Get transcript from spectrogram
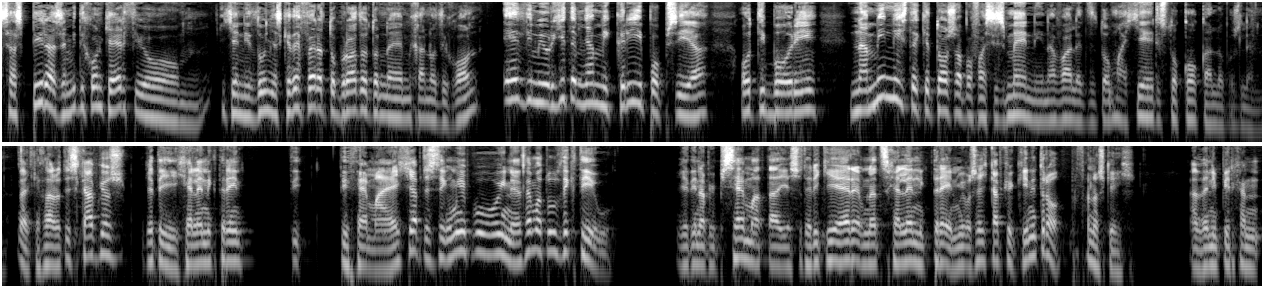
σας πείραζε μην τυχόν και έρθει ο Γενιδούνιας και δεν φέρατε τον πρόεδρο των ε, μηχανοδηγών ε, δημιουργείται μια μικρή υποψία ότι μπορεί να μην είστε και τόσο αποφασισμένοι να βάλετε το μαχαίρι στο κόκαλο όπως λέμε. Ναι, και θα ρωτήσει κάποιος γιατί η Hellenic Train τι, τι θέμα έχει από τη στιγμή που είναι θέμα του δικτύου; Γιατί να πει ψέματα η εσωτερική έρευνα της Hellenic Train, μήπως έχει κάποιο κίνητρο; Προφανώς και έχει. Αν δεν υπήρχαν,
